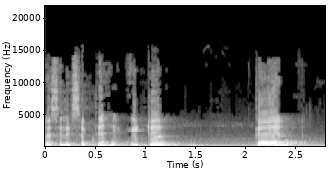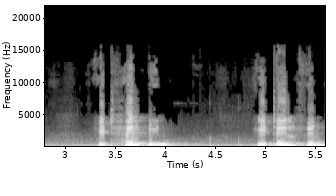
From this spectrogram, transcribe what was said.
ऐसे लिख सकते हैं it can it help in it help in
